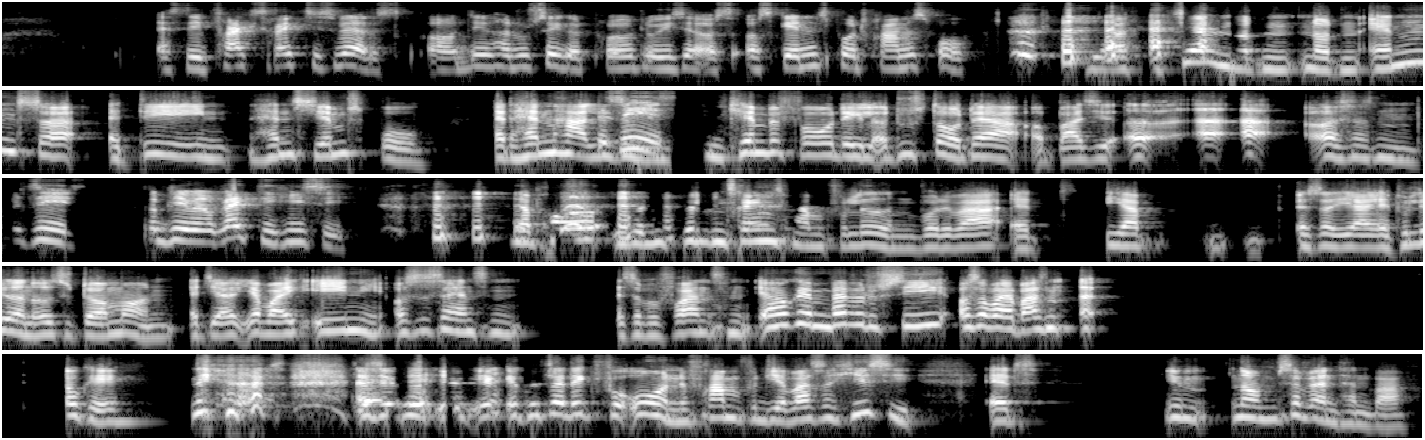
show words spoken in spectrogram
altså det er faktisk rigtig svært, og det har du sikkert prøvet, Louise, at, at skændes på et fremmedsprog. ja, specielt når den, når den anden så, at det er en, hans hjemsprog, at han har ligesom en, en kæmpe fordel, og du står der og bare siger, øh, øh, øh, og så sådan. Præcis, så bliver man rigtig hissig. jeg prøvede, jeg spille en træningskamp forleden, hvor det var, at jeg altså jeg appellerede noget til dommeren, at jeg, jeg var ikke enig, og så sagde han sådan, altså på fransen, ja okay, men hvad vil du sige? Og så var jeg bare sådan, øh, okay. altså jeg, jeg, jeg, jeg kunne slet ikke få ordene frem, fordi jeg var så hissig, at, jamen, nå, så vandt han bare.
